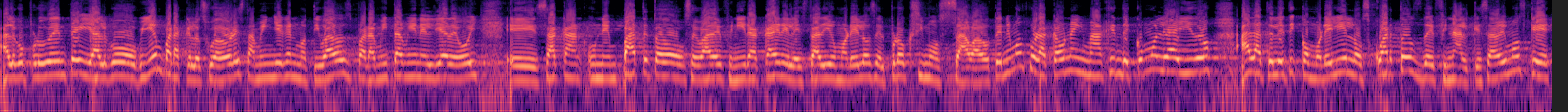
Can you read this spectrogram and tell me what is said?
algo prudente y algo bien para que los jugadores también lleguen motivados. Para mí también el día de hoy eh, sacan un empate, todo se va a definir acá en el Estadio Morelos el próximo sábado. Tenemos por acá una imagen de cómo le ha ido al Atlético Morelia en los cuartos de final, que sabemos que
